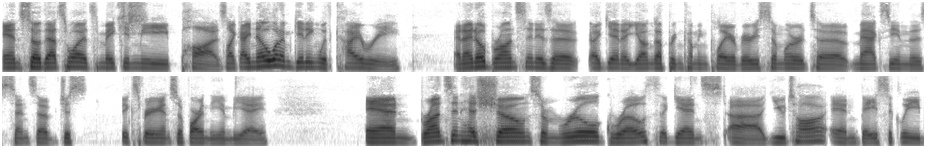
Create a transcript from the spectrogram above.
and so that's why it's making me pause. Like I know what I'm getting with Kyrie, and I know Brunson is a again a young up and coming player, very similar to Maxey in the sense of just experience so far in the NBA. And Brunson has shown some real growth against uh, Utah and basically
